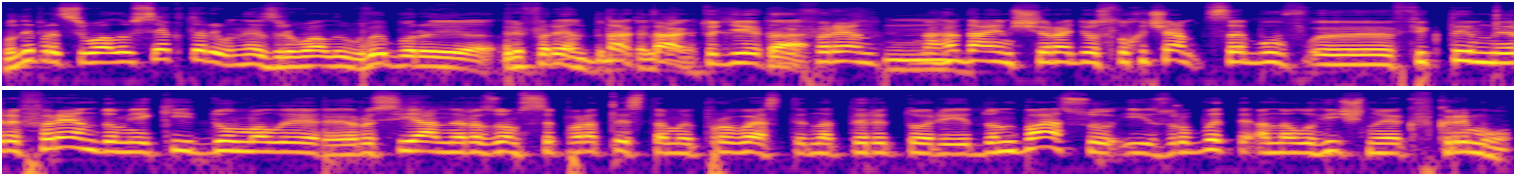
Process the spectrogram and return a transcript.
Вони працювали в секторі, вони зривали вибори, референдуми. Так, і так, далі. тоді як Так. референдум. Нагадаємо ще радіослухачам, це був е, фіктивний референдум, який думали е, росіяни разом з сепаратистами провести на території Донбасу і зробити аналогічно, як в Криму.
